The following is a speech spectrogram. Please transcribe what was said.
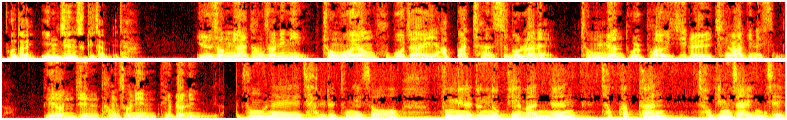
보도에 임진수 기자입니다. 윤석열 당선인이 정호영 후보자의 아빠 찬스 논란에 정면 돌파 의지를 재확인했습니다. 배현진 당선인 대변인입니다. 청문회 자리를 통해서 국민의 눈높이에 맞는 적합한 적임자인지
